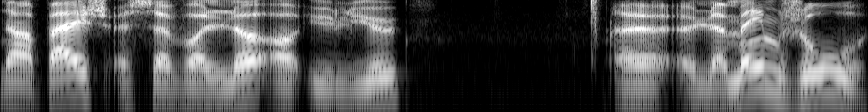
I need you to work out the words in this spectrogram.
N'empêche, ce vol-là a eu lieu le même jour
